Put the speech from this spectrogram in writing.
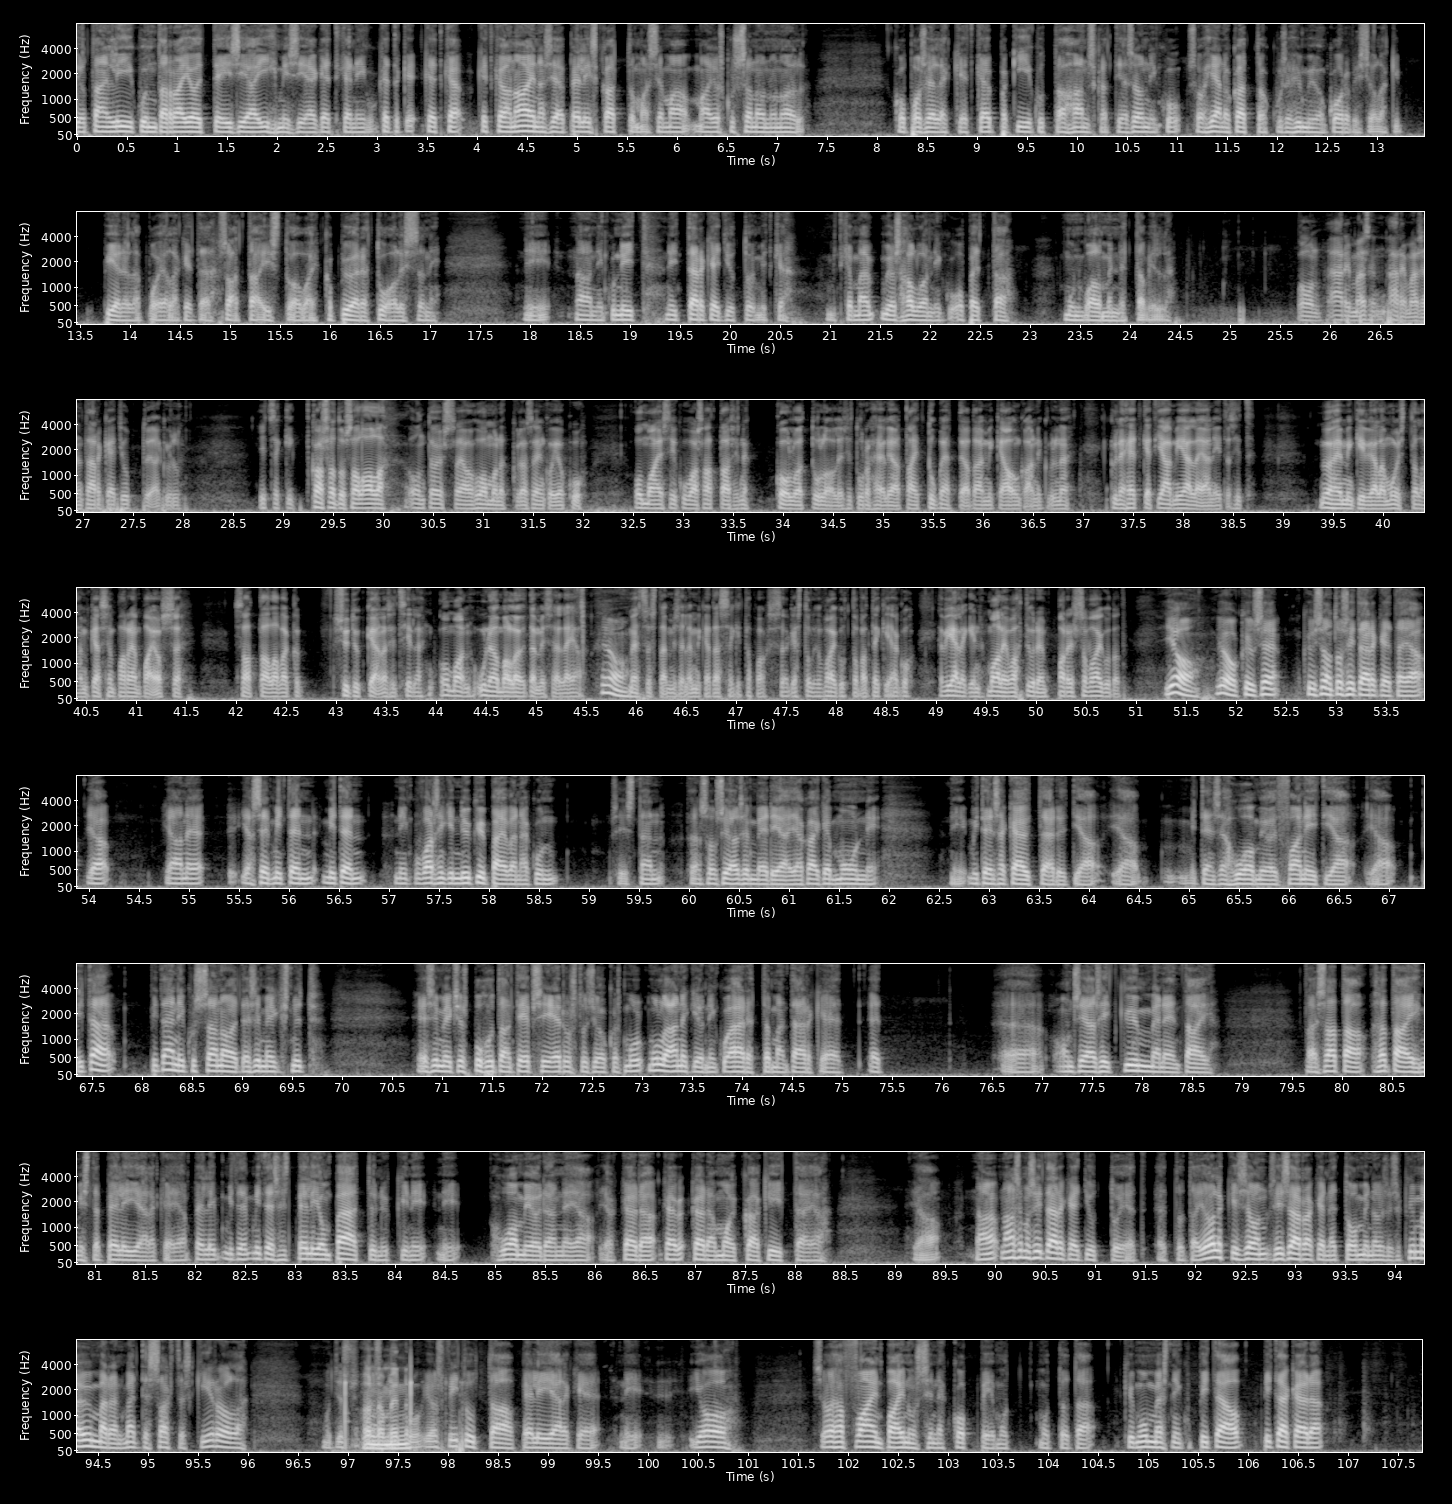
jotain liikuntarajoitteisia ihmisiä, ketkä, niin kuin, ketkä, ketkä, ketkä on aina siellä pelissä katsomassa. Ja mä, mä oon joskus sanonut noille Koposellekin, että käyppä kiikuttaa hanskat ja se on, niin kuin, se on hieno katsoa, kun se hymy on korvissa jollakin pienellä pojalla, ketä saattaa istua vaikka pyörätuolissa, niin, niin nämä on niin niitä, niitä tärkeitä juttuja, mitkä, mitkä mä myös haluan niin opettaa mun valmennettaville. On äärimmäisen, äärimmäisen tärkeitä juttuja kyllä. Itsekin kasvatusalalla on töissä ja on huomannut kyllä sen, kun joku oma esikuva saattaa sinne koululle tulla, olisi turheilija tai tubettaja tai mikä onkaan, niin kyllä ne, kyllä ne hetket jää mieleen ja niitä sitten myöhemminkin vielä muistellaan, mikä sen parempaa, jos se saattaa olla vaikka sytykkäänä sit sille oman unelman löytämiselle ja Joo. metsästämiselle, mikä tässäkin tapauksessa selkeästi oli vaikuttava tekijä, kun ja vieläkin maalivahtiuden parissa vaikutat. Joo, joo kyllä, se, kyllä se on tosi tärkeää ja, ja, ja, ne, ja se, miten, miten niin kuin varsinkin nykypäivänä, kun siis tämän, tämän sosiaalisen median ja kaiken muun, niin, niin miten sä käyttäydyt ja, ja miten sä huomioit fanit ja, ja pitää, pitää niin kuin sanoa, että esimerkiksi nyt, esimerkiksi jos puhutaan Tepsin edustusjoukosta, mulle ainakin on niin kuin äärettömän tärkeää, että, että on siellä siitä kymmenen tai, tai sata, sata ihmistä pelin jälkeen ja peli, miten, miten se peli on päättynytkin, niin, niin huomioidaan ne ja, ja käydään, käy, käydään moikkaa kiittää. Ja, ja nämä, nämä on semmoisia tärkeitä juttuja, että, että tota, joillekin se on sisäänrakennettu ominaisuus. Kyllä mä ymmärrän, mä en tiedä saako tässä kirolla, mutta jos, jos, niinku, jos vituttaa pelin jälkeen, niin joo, se on ihan fine painu sinne koppiin, mutta mut tota, kyllä mun mielestä niinku pitää, pitää käydä,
